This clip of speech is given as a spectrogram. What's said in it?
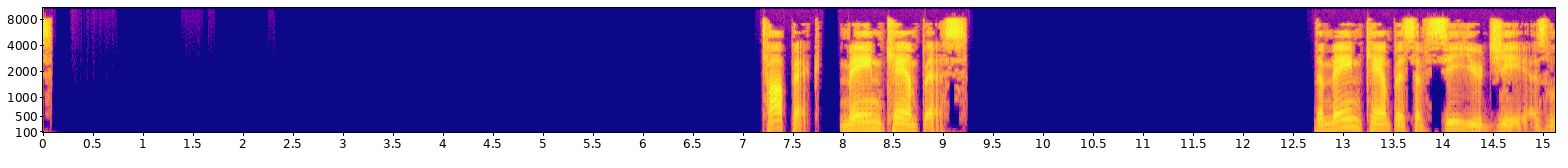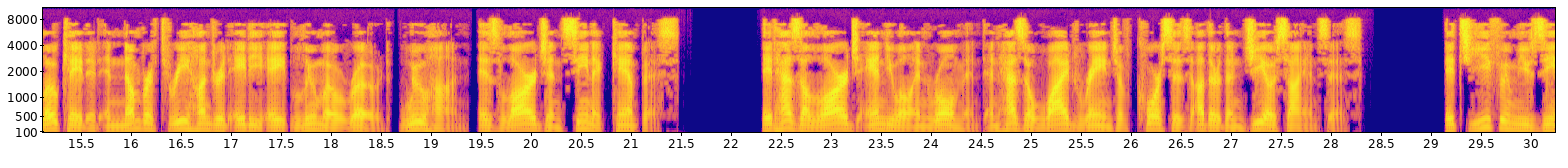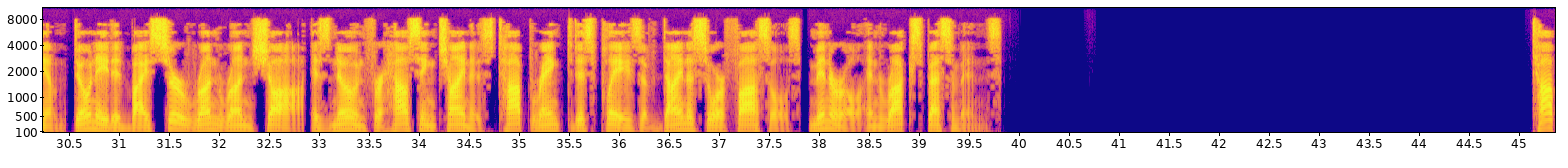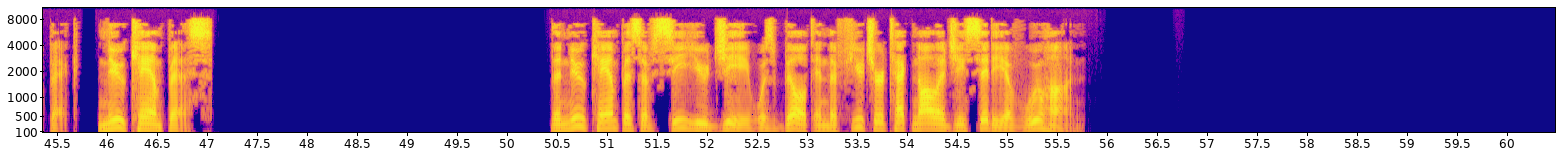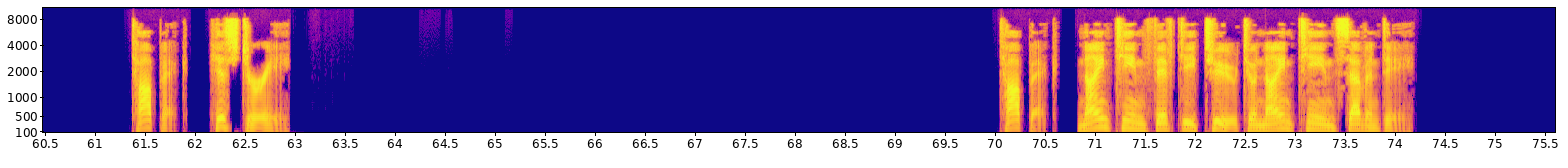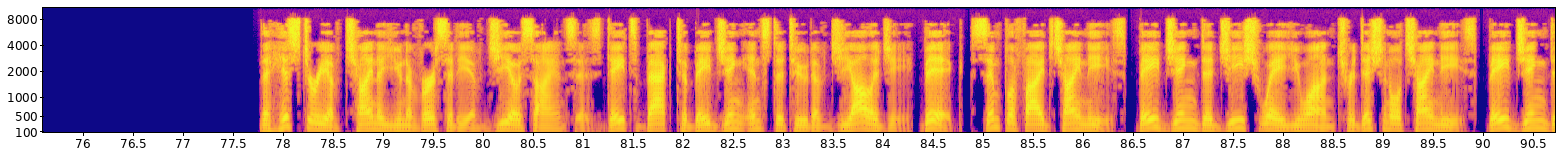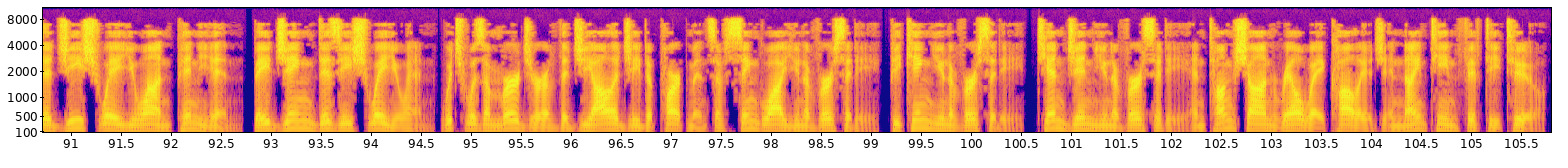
Topic: Main campus. The main campus of CUG is located in number 388 Lumo Road, Wuhan, is large and scenic campus. It has a large annual enrollment and has a wide range of courses other than geosciences. Its Yifu Museum donated by Sir Run Run Shaw is known for housing China's top-ranked displays of dinosaur fossils, mineral and rock specimens. Topic: New campus. The new campus of CUG was built in the future technology city of Wuhan. Topic: History. Topic: 1952 to 1970. The history of China University of Geosciences dates back to Beijing Institute of Geology BIG, simplified Chinese, Beijing de Ji Shui Yuan Traditional Chinese, Beijing de Ji Shui Yuan Pinyin, Beijing Dizi Shuiyuan which was a merger of the geology departments of Tsinghua University, Peking University, Tianjin University and Tangshan Railway College in 1952.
